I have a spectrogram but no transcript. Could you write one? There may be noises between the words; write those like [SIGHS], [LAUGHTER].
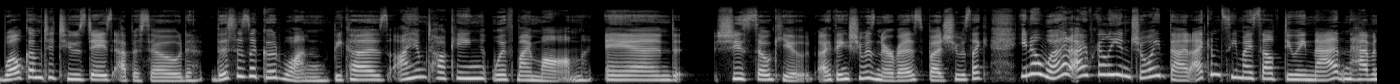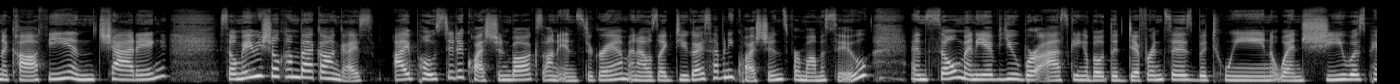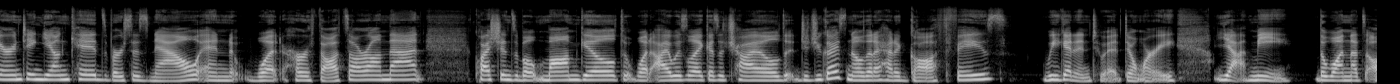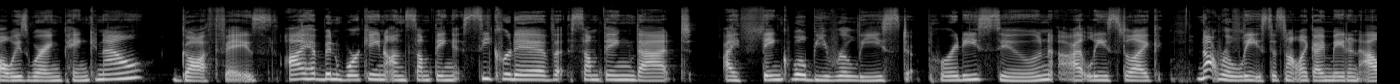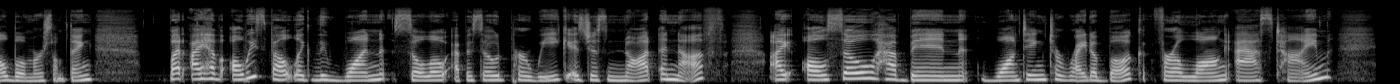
Welcome to Tuesday's episode. This is a good one because I am talking with my mom, and she's so cute. I think she was nervous, but she was like, you know what? I really enjoyed that. I can see myself doing that and having a coffee and chatting. So maybe she'll come back on, guys. I posted a question box on Instagram and I was like, Do you guys have any questions for Mama Sue? And so many of you were asking about the differences between when she was parenting young kids versus now and what her thoughts are on that. Questions about mom guilt, what I was like as a child. Did you guys know that I had a goth phase? We get into it, don't worry. Yeah, me, the one that's always wearing pink now goth phase. I have been working on something secretive, something that I think will be released pretty soon. At least, like, not released, it's not like I made an album or something. But I have always felt like the one solo episode per week is just not enough. I also have been wanting to write a book for a long ass time.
